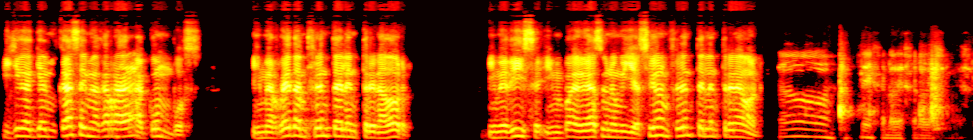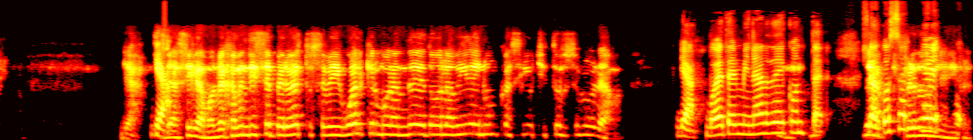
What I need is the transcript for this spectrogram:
y llega aquí a mi casa y me agarra a combos y me reta enfrente del entrenador y me dice, y me, me hace una humillación enfrente del entrenador. No, déjalo, déjalo, déjalo. Ya, Ya. ya, sigamos. Benjamín dice, pero esto se ve igual que el Morandé de toda la vida y nunca ha sido chistoso ese programa. ya, voy a terminar de contar. La cosa es que Jennifer.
